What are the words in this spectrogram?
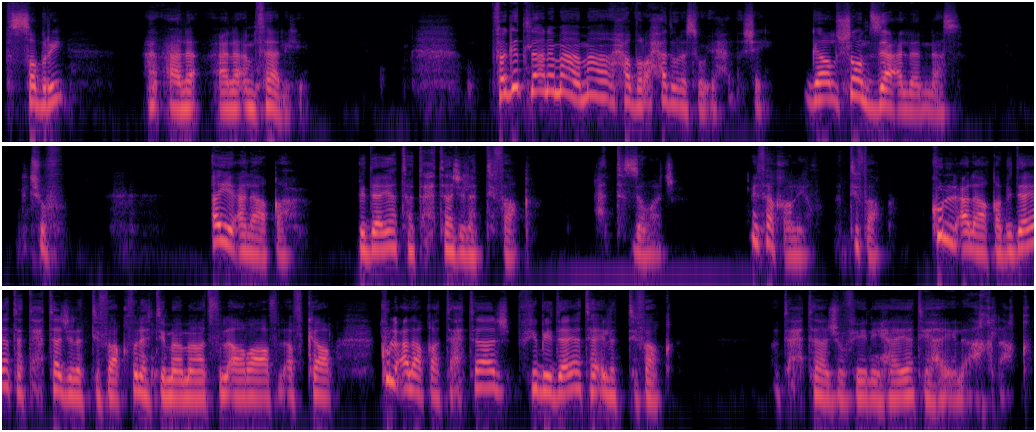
في الصبر على على أمثاله. فقلت له أنا ما ما أحضر أحد ولا أسوي هذا شيء. قال شلون تزعل الناس؟ قلت شوف أي علاقة بدايتها تحتاج إلى اتفاق حتى الزواج. ميثاق غليظ اتفاق. كل علاقة بدايتها تحتاج إلى اتفاق في الاهتمامات في الآراء في الأفكار. كل علاقة تحتاج في بدايتها إلى اتفاق وتحتاج في نهايتها إلى أخلاق.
